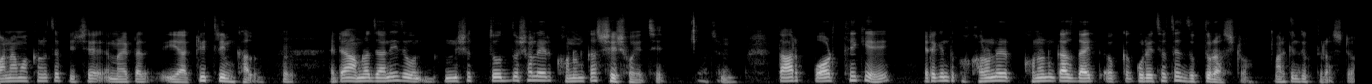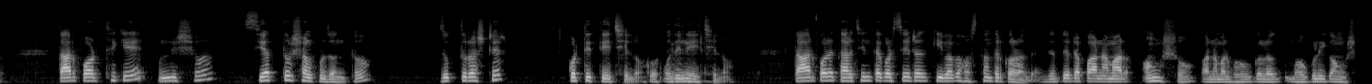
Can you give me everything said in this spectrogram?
পানামা খাল হচ্ছে মানে একটা ইয়া কৃত্রিম খাল। এটা আমরা জানি যে উনিশশো চোদ্দ সালের খনন কাজ শেষ হয়েছে। আচ্ছা। তারপর থেকে এটা কিন্তু খননের খনন কাজ দায়িত্ব করেছে হচ্ছে যুক্তরাষ্ট্র মার্কিন যুক্তরাষ্ট্র। তারপর থেকে উনিশশো ছিয়াত্তর সাল পর্যন্ত যুক্তরাষ্ট্রের কর্তৃত্বেই ছিল অধীনেই ছিল। ছিল। তারপরে তারা চিন্তা করছে এটা কীভাবে হস্তান্তর করা যায় যেহেতু এটা পানামার অংশ পানামার ভৌগোলিক ভৌগোলিক অংশ।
